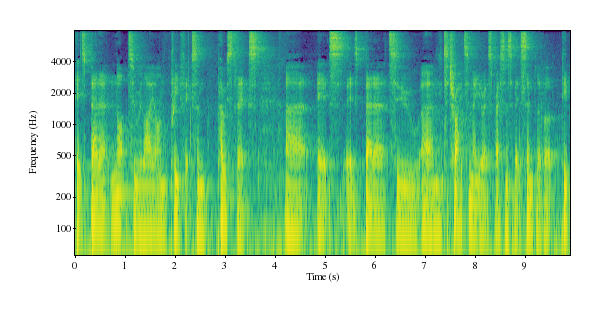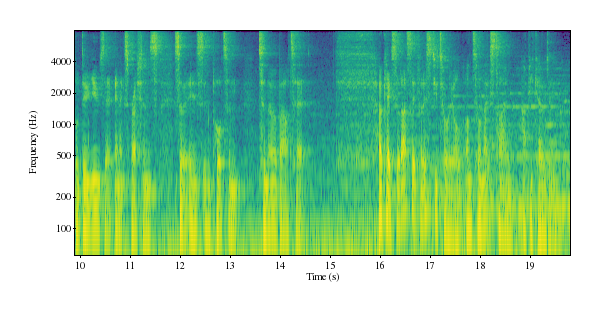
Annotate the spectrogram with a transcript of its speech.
it's better not to rely on prefix and postfix. Uh, it's it's better to um, to try to make your expressions a bit simpler, but people do use it in expressions, so it is important to know about it. Okay, so that's it for this tutorial. Until next time, happy coding.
